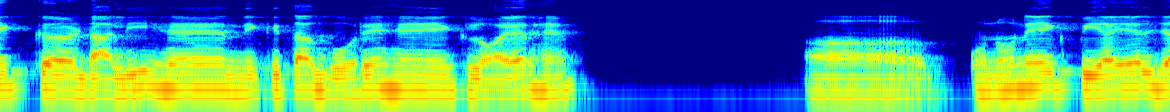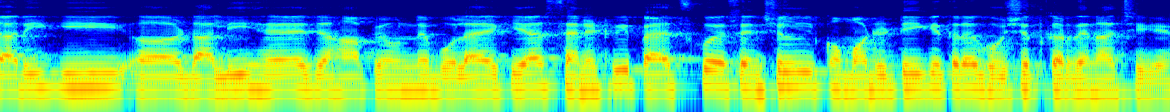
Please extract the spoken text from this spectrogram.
एक डाली है निकिता गोरे हैं एक लॉयर हैं उन्होंने एक पीआईएल जारी की डाली है जहाँ पे उन्होंने बोला है कि यार सैनिटरी पैड्स को एसेंशियल कमोडिटी की तरह घोषित कर देना चाहिए।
